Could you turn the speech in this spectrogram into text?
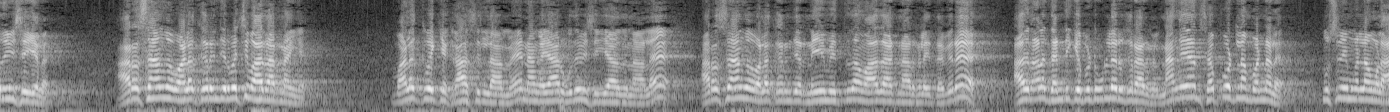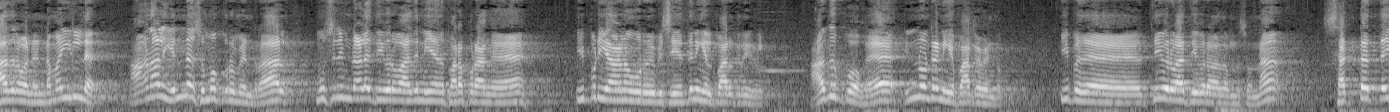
உதவி செய்யலை. அரசாங்க வழக்கறிஞர் வச்சு வாதாடினாங்க. வழக்கு வைக்க காசு இல்லாமல் நாங்கள் யாரும் உதவி செய்யாதனால அரசாங்க வழக்கறிஞர் நியமித்து தான் வாதாடினார்களே தவிர அதனால தண்டிக்கப்பட்டு உள்ள இருக்கிறார்கள். நாங்கள் யாரும் சப்போர்ட்லாம் பண்ணல? முஸ்லீம்கள்லாம் உங்களை ஆதரவாக நின்றமா? இல்லை. ஆனால் என்ன சுமக்குறோம் என்றால் முஸ்லீம்னாலே தீவிரவாதி நீ அதை பரப்புறாங்க? இப்படியான ஒரு விஷயத்தை நீங்கள் பார்க்கிறீர்கள். அது போக இன்னொன்றை நீங்கள் பார்க்க வேண்டும். இப்போ தீவிரவாத தீவிரவாதம்னு சொன்னால் சட்டத்தை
